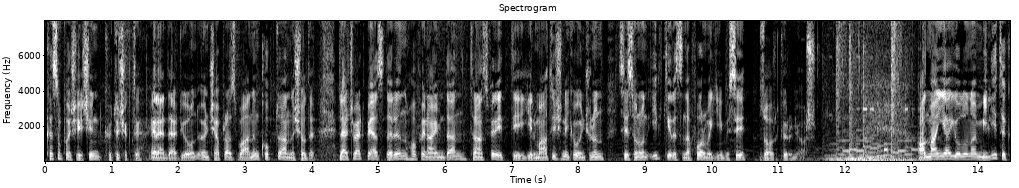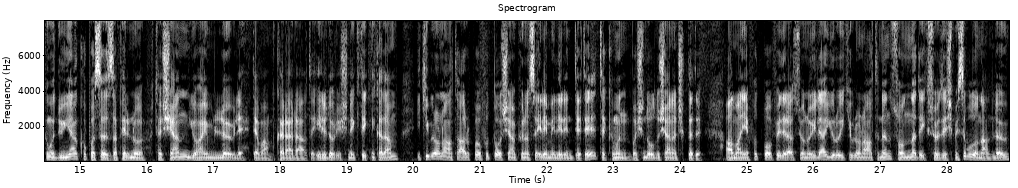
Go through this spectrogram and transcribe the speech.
Kasımpaşa için kötü çıktı. Eren Derdiyok'un ön çapraz bağının koptuğu anlaşıldı. Lacivert Beyazlıların Hoffenheim'dan transfer ettiği 26 yaşındaki oyuncunun sezonun ilk yarısında forma giymesi zor görünüyor. Almanya yoluna milli takımı Dünya Kupası zaferini taşıyan Joachim Löw'le devam kararı aldı. 54 yaşındaki teknik adam 2016 Avrupa Futbol Şampiyonası elemelerinde de takımın başında olacağını açıkladı. Almanya Futbol Federasyonu ile Euro 2016'nın sonuna dek sözleşmesi bulunan Löw,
